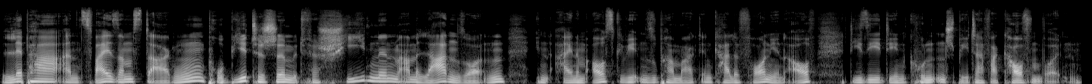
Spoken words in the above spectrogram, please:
Lepper an zwei Samstagen Probiertische mit verschiedenen Marmeladensorten in einem ausgewählten Supermarkt in Kalifornien auf, die sie den Kunden später verkaufen wollten.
